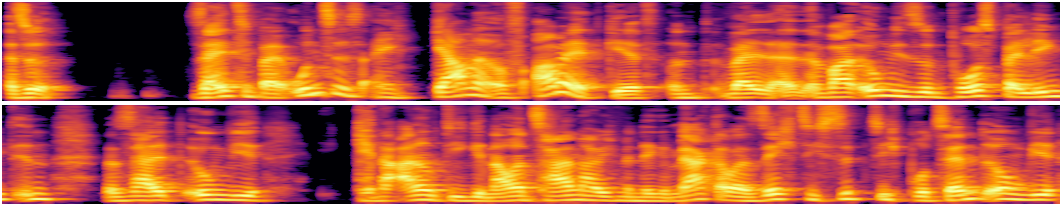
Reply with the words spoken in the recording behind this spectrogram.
also seit sie bei uns ist, eigentlich gerne auf Arbeit geht. Und weil äh, da war irgendwie so ein Post bei LinkedIn, das ist halt irgendwie, keine Ahnung, die genauen Zahlen habe ich mir nicht gemerkt, aber 60, 70 Prozent irgendwie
